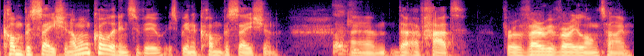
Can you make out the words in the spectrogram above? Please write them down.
conversation. I won't call it interview. It's been a conversation you. Um, that I've had for a very, very long time.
